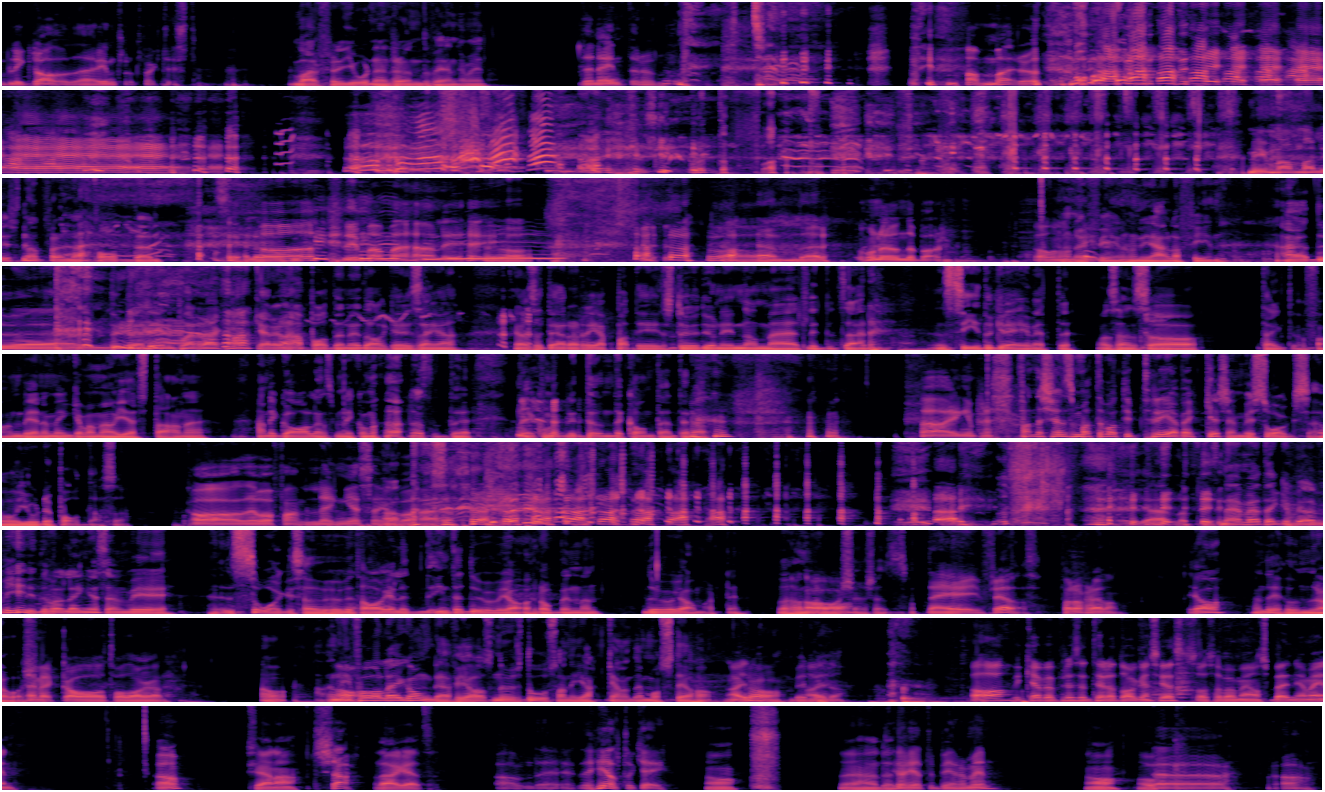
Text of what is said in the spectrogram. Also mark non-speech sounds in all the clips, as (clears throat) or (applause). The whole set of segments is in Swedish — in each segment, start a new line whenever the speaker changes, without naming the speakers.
Man blir glad av det här introt faktiskt.
Varför är jorden rund, Benjamin?
Den är inte rund. (laughs) Din mamma är rund.
Min mamma lyssnar på den här podden. Säg hello.
Ja, Din mamma är härlig. Hej.
Ja.
Vad händer?
Hon är underbar.
Ja, hon
Hon
är
är
fin.
fin, hon är jävla fin. Du, eh, du gled in på en räkmacka i den här podden idag kan vi säga. Jag har suttit här och repat i studion innan med ett litet så här, en sidogrej vet du. Och sen så tänkte jag, fan Benjamin kan vara med och gästa. Han är, han är galen som ni kommer att höra. Så det, det kommer bli dunder-content idag. (laughs)
Ja, ingen press.
Fan det känns som att det var typ tre veckor sedan vi sågs och gjorde podd alltså.
Ja, det var fan länge sedan jag var här. (laughs) (laughs)
Jävla piss. Nej men jag tänker, vi, det var länge sedan vi sågs överhuvudtaget. Eller inte du och jag Robin, men du och jag Martin. Det var hundra
Ja.
år sedan känns det som.
Nej, i fredags. Förra fredagen.
Ja, men det är hundra år
En
sedan.
vecka och två dagar.
Ja. Ni
Ja.
får hålla igång där, för jag har snusdosan i jackan och det måste jag ha.
Aj då.
Bra, Billy.
Aj då. (laughs) Ja, vi kan väl presentera dagens gäst så, så har vi med oss Benjamin.
Ja,
Tjena,
tja.
läget?
Ja, men det, det är helt okej.
Ja, det är härligt.
Jag heter Benjamin.
Ja, och
Eh, ja.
